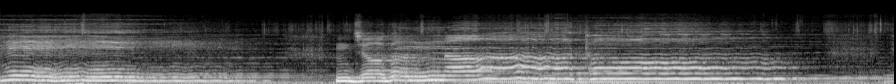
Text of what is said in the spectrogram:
হে জগন্নাথ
